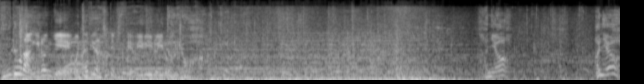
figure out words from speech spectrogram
구도랑 이런 게 언차티드랑 진짜 비슷해요. 이런 이런 이런. 等着我。阿娘，阿娘，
